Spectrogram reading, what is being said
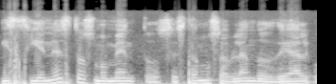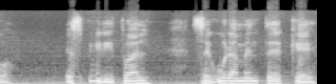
Y si en estos momentos estamos hablando de algo espiritual, seguramente que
